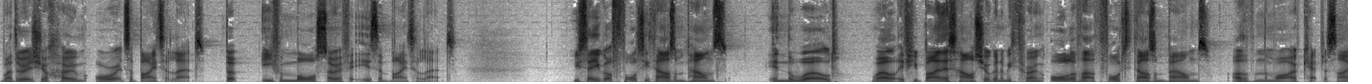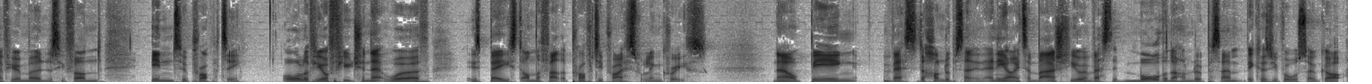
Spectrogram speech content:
whether it's your home or it's a buy to let, but even more so if it is a buy to let. You say you've got £40,000 in the world. Well, if you buy this house, you're going to be throwing all of that £40,000, other than what I've kept aside for your emergency fund, into property. All of your future net worth is based on the fact that property prices will increase. Now, being invested 100% in any item, but actually you're invested more than 100% because you've also got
